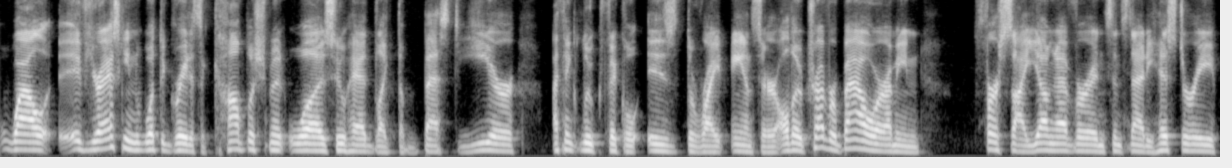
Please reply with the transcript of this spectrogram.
while if you're asking what the greatest accomplishment was, who had like the best year, I think Luke Fickell is the right answer. Although Trevor Bauer, I mean, first Cy Young ever in Cincinnati history,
